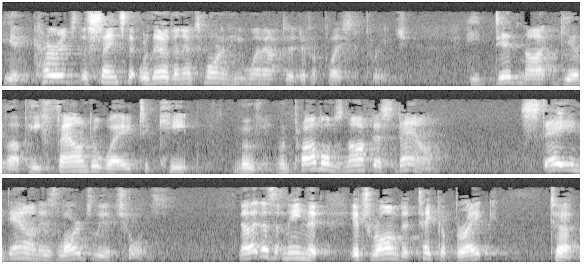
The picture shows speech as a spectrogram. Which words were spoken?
He encouraged the saints that were there. The next morning he went out to a different place to preach. He did not give up. He found a way to keep moving. When problems knock us down, staying down is largely a choice. Now, that doesn't mean that it's wrong to take a break to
